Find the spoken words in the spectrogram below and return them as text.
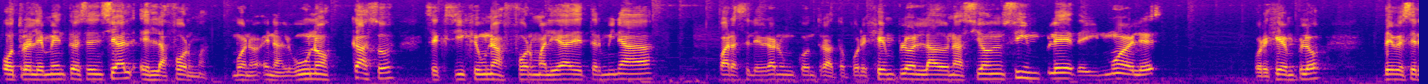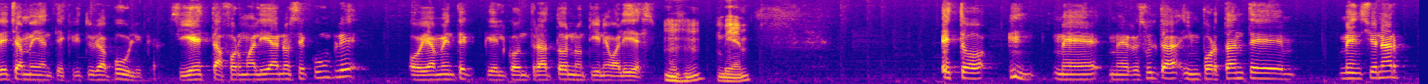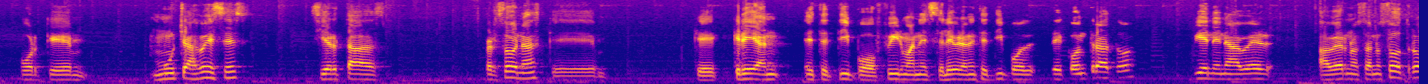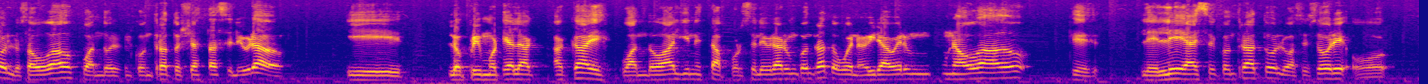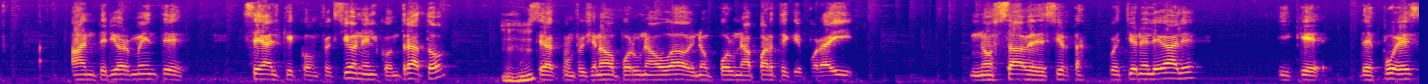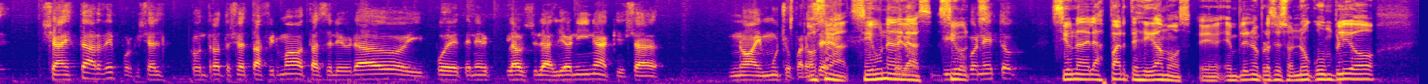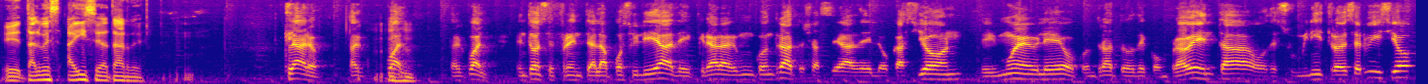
otro elemento esencial es la forma. Bueno, en algunos casos se exige una formalidad determinada para celebrar un contrato. Por ejemplo, en la donación simple de inmuebles, por ejemplo, debe ser hecha mediante escritura pública. Si esta formalidad no se cumple, obviamente que el contrato no tiene validez. bien. Esto me, resulta importante mencionar porque muchas veces ciertas personas que, que crean este tipo, firman, celebran este tipo de, contratos, vienen a ver a vernos a nosotros, los abogados, cuando el contrato ya está celebrado. Y lo primordial acá es cuando alguien está por celebrar un contrato, bueno, ir a ver un, abogado que le lea ese contrato, lo asesore o anteriormente sea el que confeccione el contrato, sea confeccionado por un abogado y no por una parte que por ahí no sabe de ciertas cuestiones legales y que después ya es tarde porque ya el contrato ya está firmado, está celebrado y puede tener cláusulas leoninas que ya no hay mucho para hacer. O sea, si una de las si, con esto, si una de las partes, digamos, eh, en pleno proceso no cumplió, eh, tal vez ahí sea tarde. Claro, tal cual, tal cual. Entonces, frente a la posibilidad de crear algún contrato, ya sea de locación de inmueble o contrato de compraventa o de suministro de servicio,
